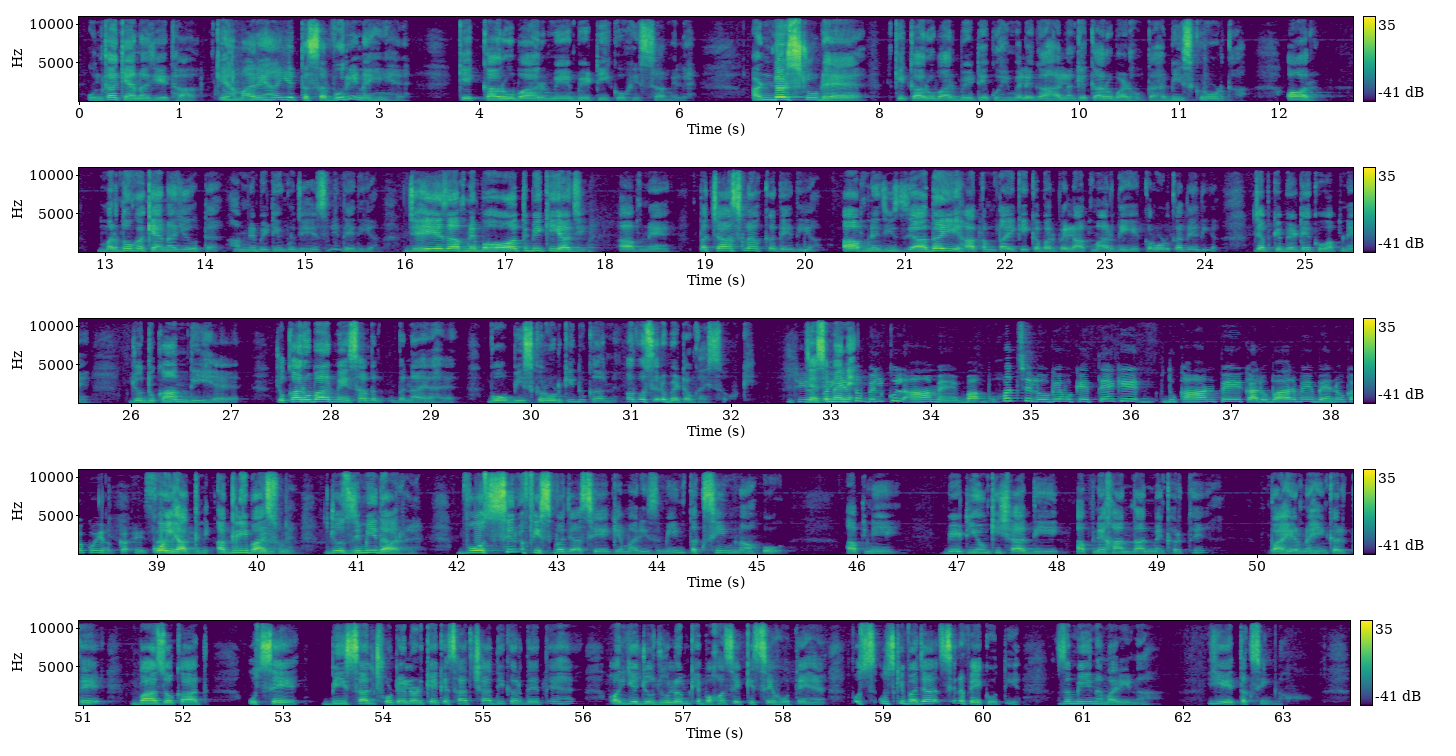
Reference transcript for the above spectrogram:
उनका कहना ये था कि हमारे यहाँ ये तस्वुर ही नहीं है कि कारोबार में बेटी को हिस्सा मिले। अंडरस्टूड है कि कारोबार बेटे को ही मिलेगा, हालाँकि कारोबार होता है बीस करोड़ का। और मर्दों का कहना ये होता है, हमने बेटियों को जहेज़ नहीं दे दिया। जहेज़ आपने बहुत भी किया जी, आपने पचास लाख का दे दिया। आपने जी ज़्यादा ही हातम ताई की कबर पे लात मार दी, एक करोड़ का दे दिया। जबकि बेटे को अपने जो दुकान दी है जो कारोबार में हिस्सा बनाया है वो बीस करोड़ की दुकान है और वो सिर्फ़ बेटों का हिस्सा होगी। जी जैसे मैंने तो बिल्कुल आम है। बहुत से लोग हैं वो कहते हैं कि दुकान पे कारोबार में बहनों का कोई हक कोई हक नहीं। अगली बात सुने। जो जिम्मेदार हैं वो सिर्फ़ इस वजह से कि हमारी ज़मीन तकसीम ना हो। अपनी बेटियों की शादी अपने ख़ानदान में करते हैं बाहर नहीं करते। बाज़ात उससे 20 साल छोटे लड़के के साथ शादी कर देते हैं और ये जो जुल्म के बहुत से किस्से होते हैं उस उसकी वजह सिर्फ़ एक होती है ज़मीन हमारी ना ये तकसीम ना हो।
